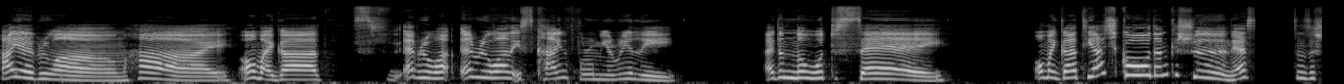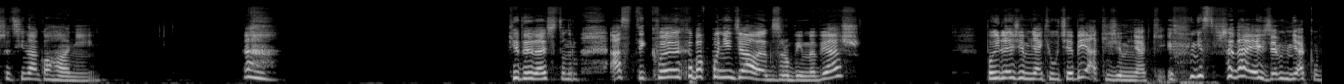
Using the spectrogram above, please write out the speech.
Hi everyone. Hi. Oh my god. Everyone everyone is kind for me really. I don't know what to say. Oh my god, Jaśko, danke schön. Ja jestem ze Szczecina, kochani. Kiedy dać ten... Astik, chyba w poniedziałek zrobimy, wiesz? Po ile ziemniaki u ciebie? Jakie ziemniaki? Nie sprzedaję ziemniaków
